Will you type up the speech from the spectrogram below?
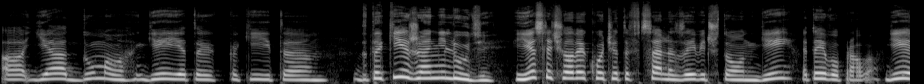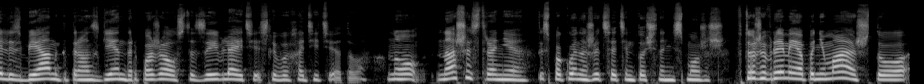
а, я думал, гей это какие-то... Да такие же они люди. Если человек хочет официально заявить, что он гей, это его право. Гей, лесбиянка, трансгендер, пожалуйста, заявляйте, если вы хотите этого. Но в нашей стране ты спокойно жить с этим точно не сможешь. В то же время я понимаю, что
